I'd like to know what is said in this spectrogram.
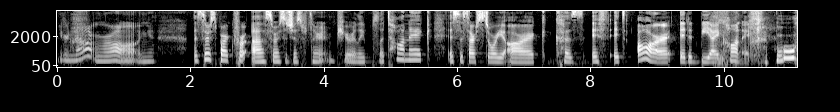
You're not wrong. Is there a spark for us or is it just purely platonic? Is this our story arc? Because if it's our, it'd be iconic. Oh,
